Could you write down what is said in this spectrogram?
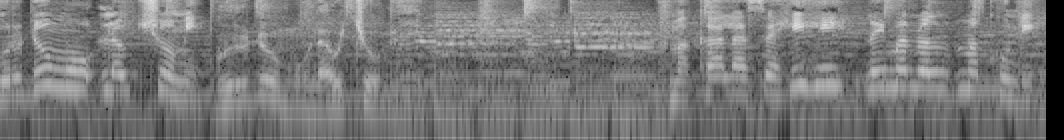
Gurudumu la uchumi. Gurudumu la uchumi. Makala sahihi na Emmanuel Makundi.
